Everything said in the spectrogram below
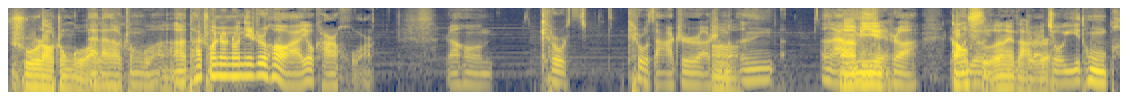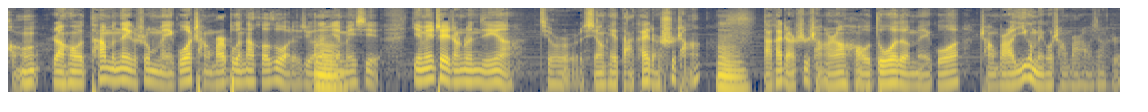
输入到中国，来来到中国。嗯。啊。他出完这张专辑之后啊，又开始火了，然后 Q Q 杂志啊，什么 N NME E 是吧？刚死的那杂对，志，就一通捧。然后他们那个时候美国厂牌不跟他合作，就觉得嗯也没戏，因为这张专辑啊，就是想也打开点市场，嗯打开点市场，然后好多的美国厂牌，一个美国厂牌好像是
